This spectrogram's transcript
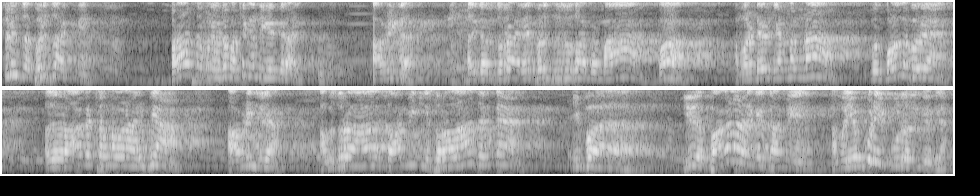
சிறுசா பெருசாக்குவேன். பராசர முனிவரோட மச்சக்கந்தி கேட்கிறாரு அப்படின்றார். அதுக்கு அவர் சொல்றாரு பெருசு சிறுசாக்குமா வா. நம்ம ரெண்டு பேரும் சேர்ந்தோம்னா ஒரு குழந்தை பெறுவேன். அது ஒரு ஆக சிறந்தவனா இருப்பியான் அப்படின்னு சொல்றேன் அப்ப சொல்றா சுவாமி நீங்க சொல்லலாம் சரித்தேன் இப்ப இது பகலா இருக்கே சாமி. நம்ம எப்படி கூடுறதுன்னு கேக்குறேன்.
